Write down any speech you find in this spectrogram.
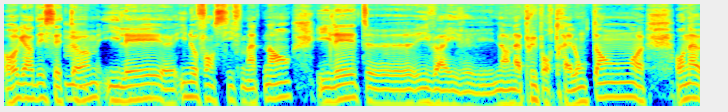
Regardez cet mm. homme, il est euh, inoffensif maintenant. Il est, il va, il, n'en a plus pour très longtemps. On a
